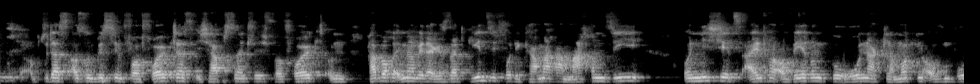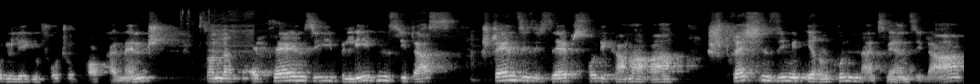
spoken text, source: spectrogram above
nicht, ob du das auch so ein bisschen verfolgt hast. Ich habe es natürlich verfolgt und habe auch immer wieder gesagt, gehen Sie vor die Kamera, machen Sie und nicht jetzt einfach auch während Corona Klamotten auf den Boden legen, Foto braucht kein Mensch, sondern erzählen Sie, beleben Sie das, stellen Sie sich selbst vor die Kamera, sprechen Sie mit Ihren Kunden, als wären Sie da.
